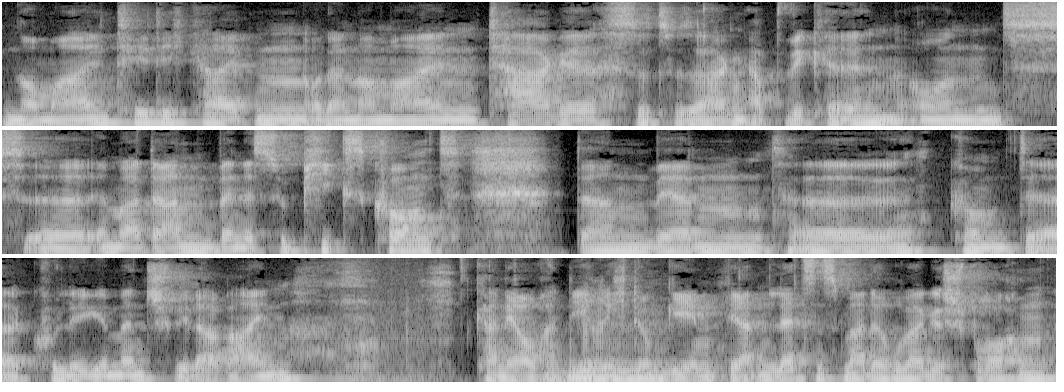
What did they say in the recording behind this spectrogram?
normalen Tätigkeiten oder normalen Tage sozusagen abwickeln. Und äh, immer dann, wenn es zu Peaks kommt, dann werden, äh, kommt der Kollege Mensch wieder rein kann ja auch in die mhm. Richtung gehen. Wir hatten letztens mal darüber gesprochen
